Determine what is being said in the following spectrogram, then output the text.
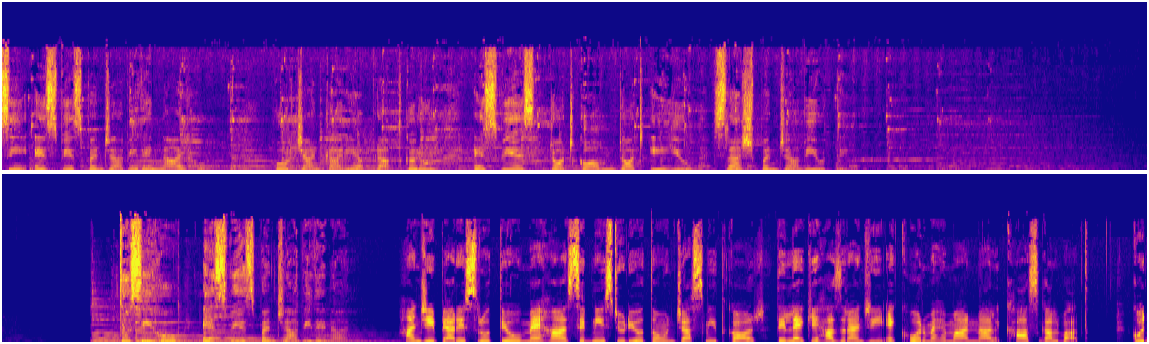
ਤੁਸੀਂ SBS ਪੰਜਾਬੀ ਦੇ ਨਾਲ ਹੋ। ਹੋਰ ਜਾਣਕਾਰੀਆਂ ਪ੍ਰਾਪਤ ਕਰੋ svs.com.au/punjabi ਉਤੇ। ਤੁਸੀਂ ਹੋ SBS ਪੰਜਾਬੀ ਦੇ ਨਾਲ। ਹਾਂਜੀ, ਪਿਆਰੇ ਸਰੋਤਿਓ, ਮੈਂ ਹਾਂ ਸਿਡਨੀ ਸਟੂਡੀਓ ਤੋਂ ਜਸਮੀਤ ਕੌਰ ਤੇ ਲੈ ਕੇ ਹਾਜ਼ਰਾਂ ਜੀ ਇੱਕ ਹੋਰ ਮਹਿਮਾਨ ਨਾਲ, ਖਾਸ ਗੱਲਬਾਤ। ਕੁਝ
